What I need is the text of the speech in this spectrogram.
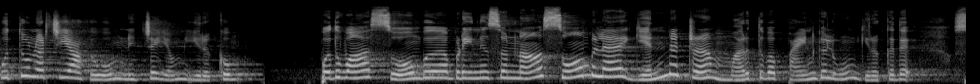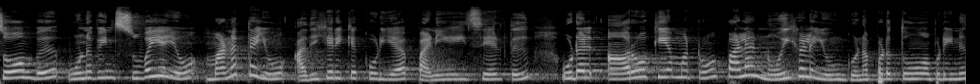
புத்துணர்ச்சியாகவும் நிச்சயம் இருக்கும். பொதுவாக சோம்பு அப்படின்னு சொன்னால் சோம்பில் எண்ணற்ற மருத்துவ பயன்களும் இருக்குது. சோம்பு உணவின் சுவையையும் மனத்தையும் அதிகரிக்கக்கூடிய பணியை சேர்த்து உடல் ஆரோக்கியம் மற்றும் பல நோய்களையும் குணப்படுத்தும் அப்படின்னு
